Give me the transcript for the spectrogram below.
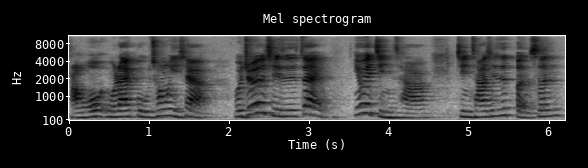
好，我我来补充一下，我觉得其实在，因为警察，警察其实本身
